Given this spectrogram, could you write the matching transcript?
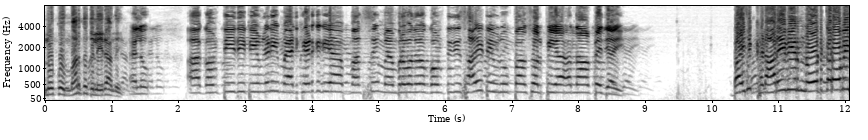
ਲੋਕੋ ਮਰਦ ਦਲੇਰਾਂ ਦੇ। ਹੈਲੋ। ਆ ਗੌਮਟੀ ਦੀ ਟੀਮ ਜਿਹੜੀ ਮੈਚ ਖੇਡ ਕੇ ਗਿਆ ਬੰਤ ਸਿੰਘ ਮੈਂਬਰ ਵੱਲੋਂ ਗੌਮਟੀ ਦੀ ਸਾਰੀ ਟੀਮ ਨੂੰ 500 ਰੁਪਿਆ ਇਨਾਮ ਭੇਜਿਆ ਜੀ। ਬਾਈ ਜੀ ਖਿਡਾਰੀ ਵੀਰ ਨੋਟ ਕਰੋ ਵੀ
